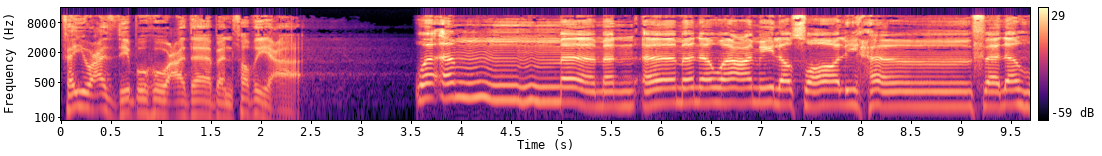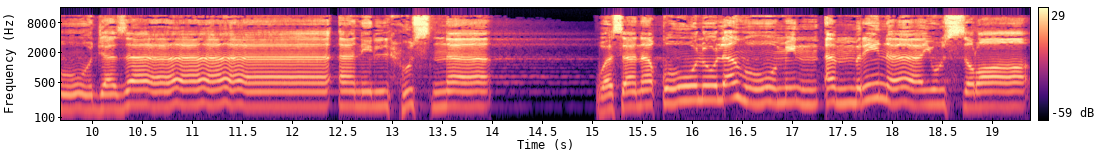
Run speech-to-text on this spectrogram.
فيعذبه عذابا فظيعا. وأما من آمن وعمل صالحا فله جزاء الحسنى. وسنقول له من أمرنا يسرا.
